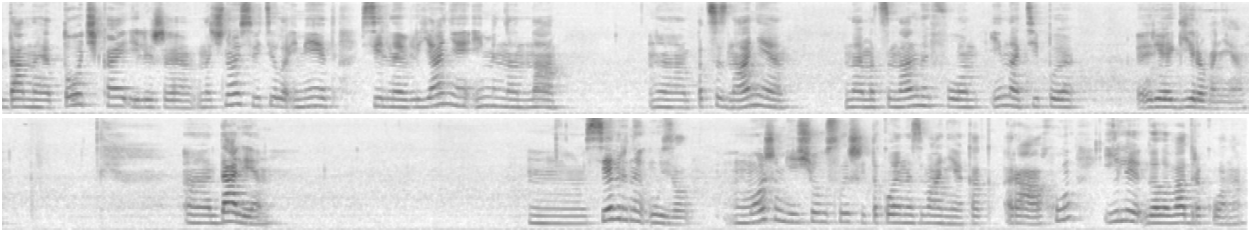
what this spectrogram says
данная точка или же ночное светило имеет сильное влияние именно на э, подсознание, на эмоциональный фон и на типы реагирования. Э, далее. Северный узел можем еще услышать такое название, как Раху или голова дракона.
